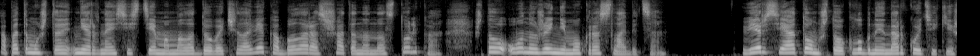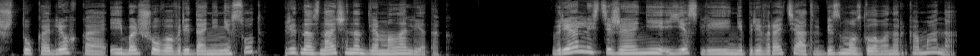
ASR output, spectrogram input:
а потому что нервная система молодого человека была расшатана настолько, что он уже не мог расслабиться. Версия о том, что клубные наркотики – штука легкая и большого вреда не несут, предназначена для малолеток. В реальности же они, если и не превратят в безмозглого наркомана,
